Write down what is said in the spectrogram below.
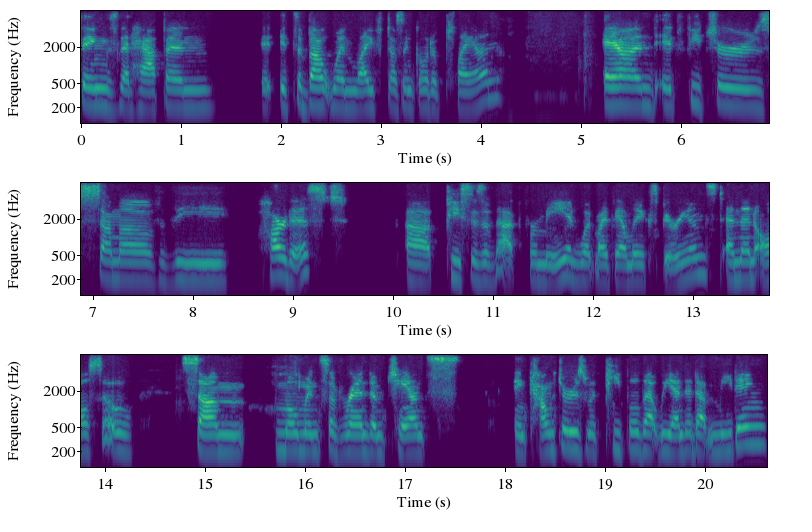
things that happen. It's about when life doesn't go to plan. And it features some of the hardest uh, pieces of that for me and what my family experienced. And then also some moments of random chance encounters with people that we ended up meeting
